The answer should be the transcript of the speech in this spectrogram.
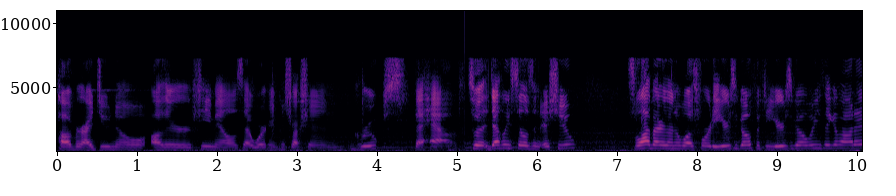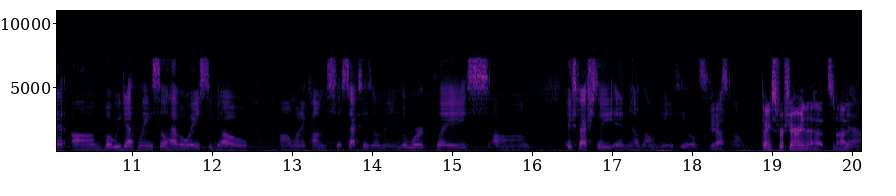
However, I do know other females that work in construction groups that have. So it definitely still is an issue. It's a lot better than it was 40 years ago, 50 years ago when you think about it. Um, but we definitely still have a ways to go uh, when it comes to sexism in the workplace, um, especially in male dominated fields. Yeah. So, Thanks for sharing that. It's not Yeah.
